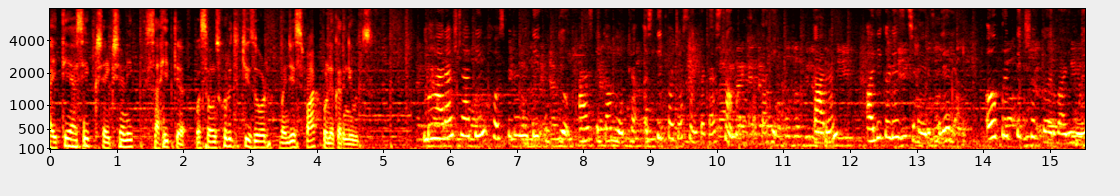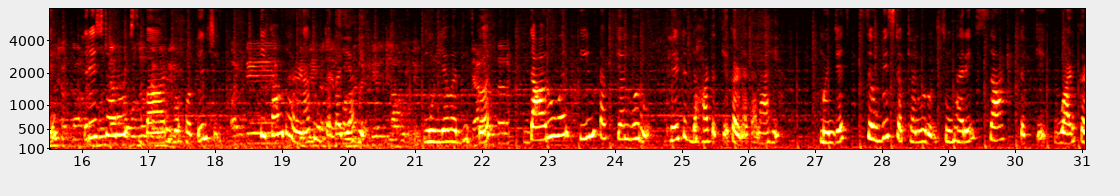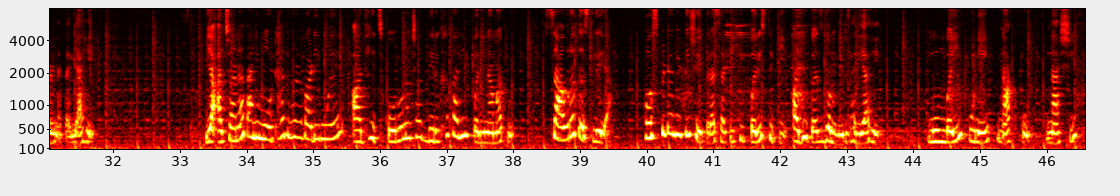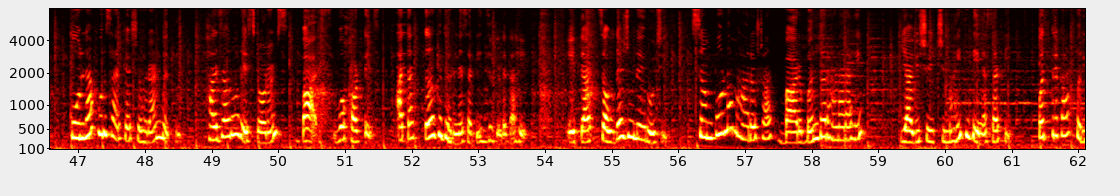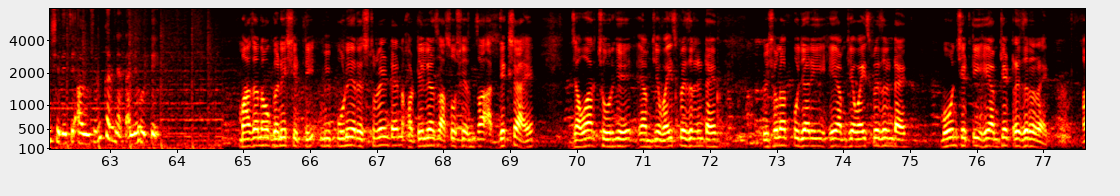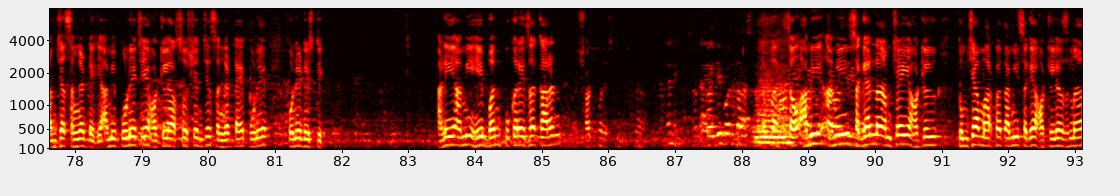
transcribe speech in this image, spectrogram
ऐतिहासिक शैक्षणिक साहित्य व संस्कृतीची जोड म्हणजे स्मार्ट पुणेकर न्यूज. महाराष्ट्रातील हॉस्पिटॅलिटी उद्योग आज एका मोठ्या अस्तित्वाच्या संकटात सामोरा जात आहे. कारण अलीकडेच जाहीर झालेल्या अप्रत्यक्ष करवाढीमुळे रेस्टॉरंट्स बार व हॉटेलची टिकाव धारणा धोक्यात आली आहे. मूल्यवर्धित कर दारूवर तीन टक्क्यांवरून थेट दहा टक्के करण्यात आला आहे. म्हणजेच सव्वीस टक्क्यांवरून सुमारे साठ टक्के वाढ करण्यात आली आहे. या अचानक आणि मोठ्या दरवाढीमुळे आधीच कोरोनाच्या दीर्घकालीन परिणामातून सावरत असलेल्या हॉस्पिटॅलिटी क्षेत्रासाठी ही परिस्थिती अधिकच गंभीर झाली आहे. मुंबई पुणे नागपूर नाशिक कोल्हापूर सारख्या शहरांमध्ये हजारो रेस्टॉरंट्स बार्स व हॉटेल्स आता तग धरण्यासाठी झगडत आहे येत्या चौदा जुलै रोजी संपूर्ण महाराष्ट्रात बार बंद राहणार आहे. याविषयीची माहिती देण्यासाठी पत्रकार परिषदेचे आयोजन करण्यात आले होते. माझं नाव गणेश शेट्टी. मी पुणे रेस्टॉरंट अँड हॉटेलर्स असोसिएशनचा अध्यक्ष आहे. जवाहर चोरगे हे आमचे व्हाईस प्रेसिडेंट आहेत. विश्वनाथ पुजारी हे आमचे व्हाईस प्रेसिडेंट आहेत. मोहन शेट्टी हे आमचे ट्रेझरर आहेत. आमच्या संघटनेचे आम्ही पुणेचे हॉटेल असोसिएशनचे संघटना आहे पुणे पुणे डिस्ट्रिक्ट. आणि आम्ही हे बंद पुकारायचं कारण शॉर्टमध्ये आम्ही आम्ही सगळ्यांना आमच्याही हॉटेल तुमच्या मार्फत आम्ही सगळ्या हॉटेलर्सना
